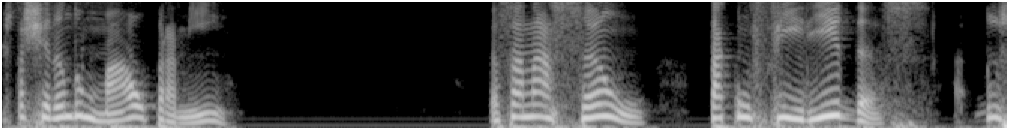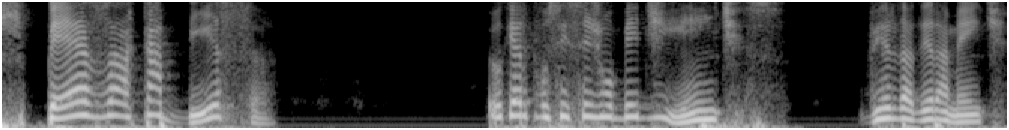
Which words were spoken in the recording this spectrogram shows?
Isso está cheirando mal para mim. Essa nação está com feridas dos pés à cabeça. Eu quero que vocês sejam obedientes, verdadeiramente.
